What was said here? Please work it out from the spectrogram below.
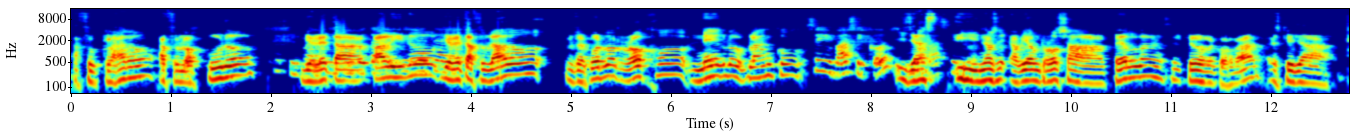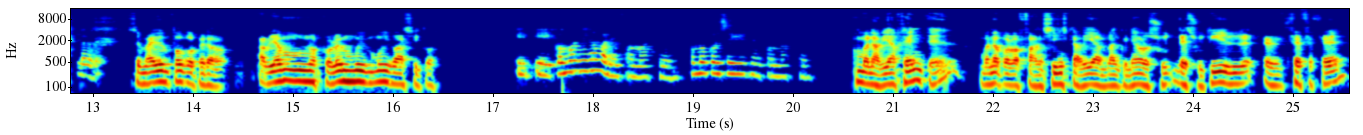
azul claro, azul oscuro, violeta, pálido, violeta azulado, recuerdo rojo, negro, blanco. Sí, básicos. Y ya, y no sé, había un rosa perla, quiero recordar, es que ya se me ha ido un poco, pero había unos colores muy, muy básicos. ¿Y, ¿Y, cómo llegaba la información? ¿Cómo conseguís información? Bueno, había gente, bueno, por los fanzines que había en blanco y negro de Sutil, el CFC.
